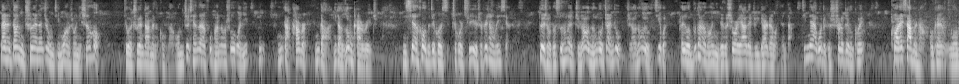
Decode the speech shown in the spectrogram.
但是当你出现在这种情况的时候，你身后就会出现大面的空当。我们之前在复盘中说过，你你你打 cover，你打你打 zone coverage，你线后的这块这块区域是非常危险的。对手的四分卫只要能够站住，只要能够有机会，他就会不断的往你这个施瓦利亚的这一点点往前打。今天爱国者就吃了这个亏，后来下半场，OK，我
